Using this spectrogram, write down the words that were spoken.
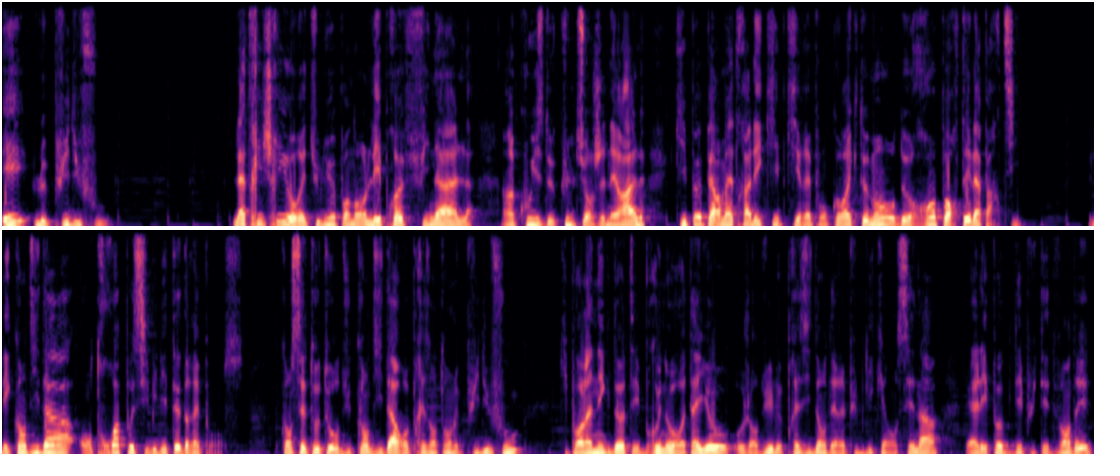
et le Puy du Fou. La tricherie aurait eu lieu pendant l'épreuve finale, un quiz de culture générale qui peut permettre à l'équipe qui répond correctement de remporter la partie. Les candidats ont trois possibilités de réponse. Quand c'est au tour du candidat représentant le Puy du Fou, qui pour l'anecdote est Bruno Retailleau, aujourd'hui le président des Républicains au Sénat et à l'époque député de Vendée,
